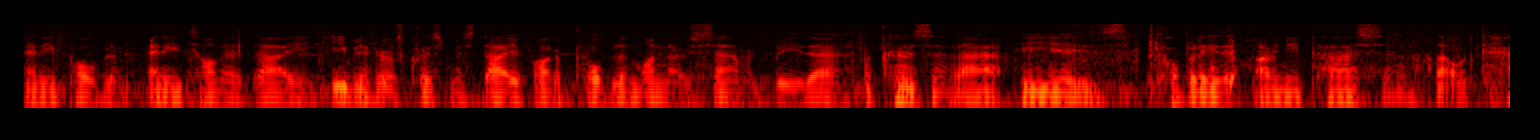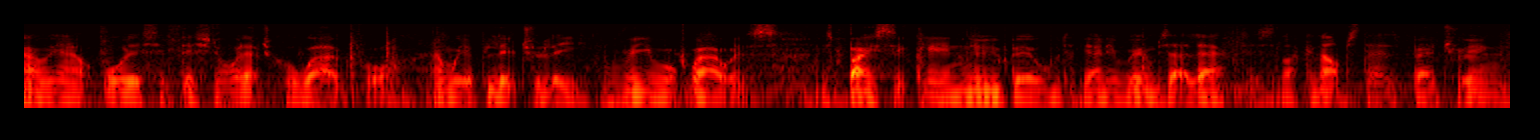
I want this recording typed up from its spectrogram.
any problem, any time of the day, even if it was Christmas Day, if I had a problem, I know Sam would be there. Because of that, he is probably the only person that would carry out all this additional electrical work for. And we've literally re well, it's, it's basically a new build. The only rooms that are left is like an upstairs bedroom,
